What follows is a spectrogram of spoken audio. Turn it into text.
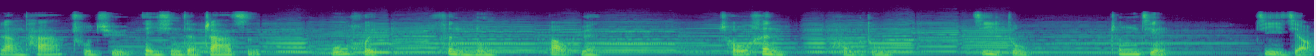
让他除去内心的渣滓、污秽、愤怒、抱怨、仇恨、苦毒、嫉妒、争竞、计较、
